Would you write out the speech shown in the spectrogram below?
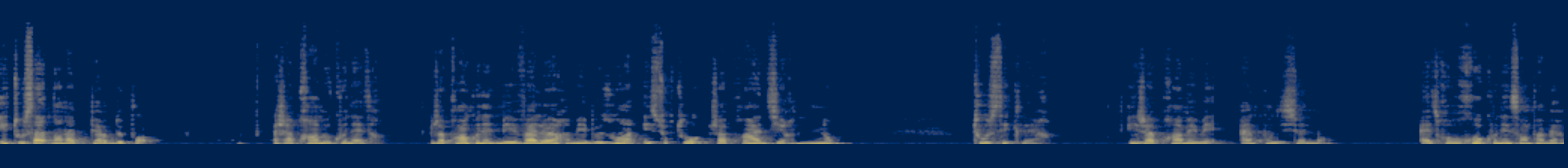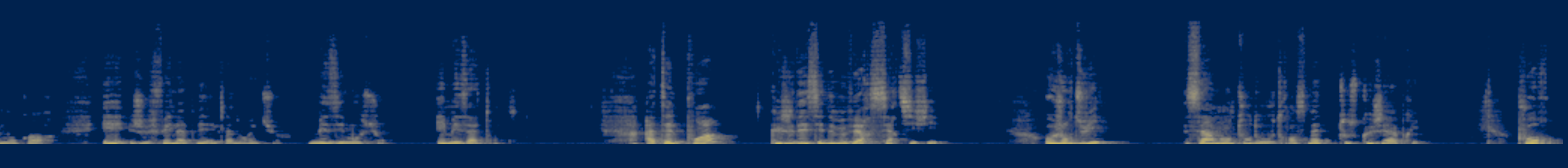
et tout ça dans la perte de poids. J'apprends à me connaître, j'apprends à connaître mes valeurs, mes besoins, et surtout, j'apprends à dire non. Tout s'éclaire. Et j'apprends à m'aimer inconditionnellement, à être reconnaissante envers mon corps, et je fais la paix avec la nourriture, mes émotions et mes attentes. À tel point que j'ai décidé de me faire certifier. Aujourd'hui, c'est à mon tour de vous transmettre tout ce que j'ai appris. Pour,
